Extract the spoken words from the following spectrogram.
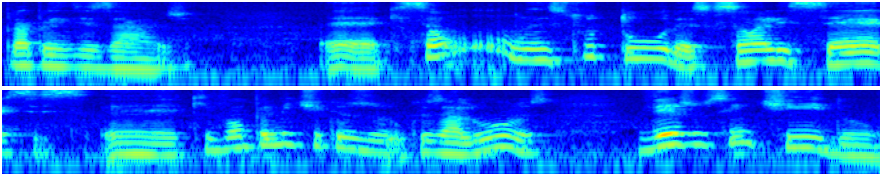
para a aprendizagem, é, que são estruturas, que são alicerces, é, que vão permitir que os, que os alunos vejam sentido,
